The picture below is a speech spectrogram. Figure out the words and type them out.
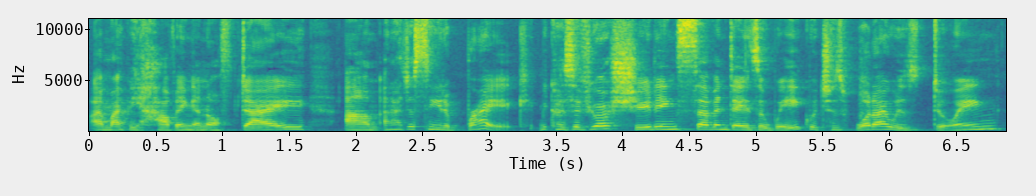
I might be having an off day um, and I just need a break. Because if you're shooting seven days a week, which is what I was doing,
